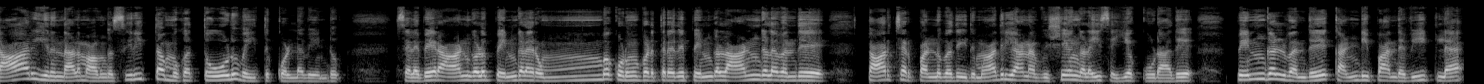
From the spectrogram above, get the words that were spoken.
யார் இருந்தாலும் அவங்க சிரித்த முகத்தோடு வைத்து கொள்ள வேண்டும். சில பேர் ஆண்களும் பெண்களை ரொம்ப கொடுமைப்படுத்துறது பெண்கள் ஆண்களை வந்து டார்ச்சர் பண்ணுவது இது மாதிரியான விஷயங்களை செய்யக்கூடாது. பெண்கள் வந்து கண்டிப்பா அந்த வீட்டில்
